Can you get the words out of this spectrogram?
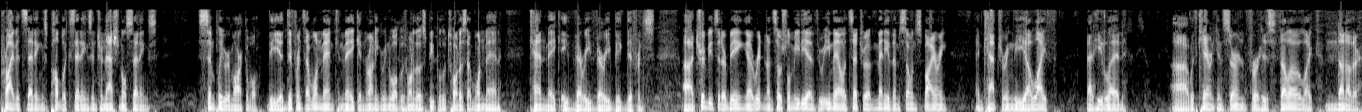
private settings, public settings, international settings, simply remarkable. The uh, difference that one man can make, and Ronnie Greenwald was one of those people who taught us that one man can make a very, very big difference. Uh, tributes that are being uh, written on social media and through email, etc., many of them so inspiring and capturing the uh, life that he led uh, with care and concern for his fellow like none other.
